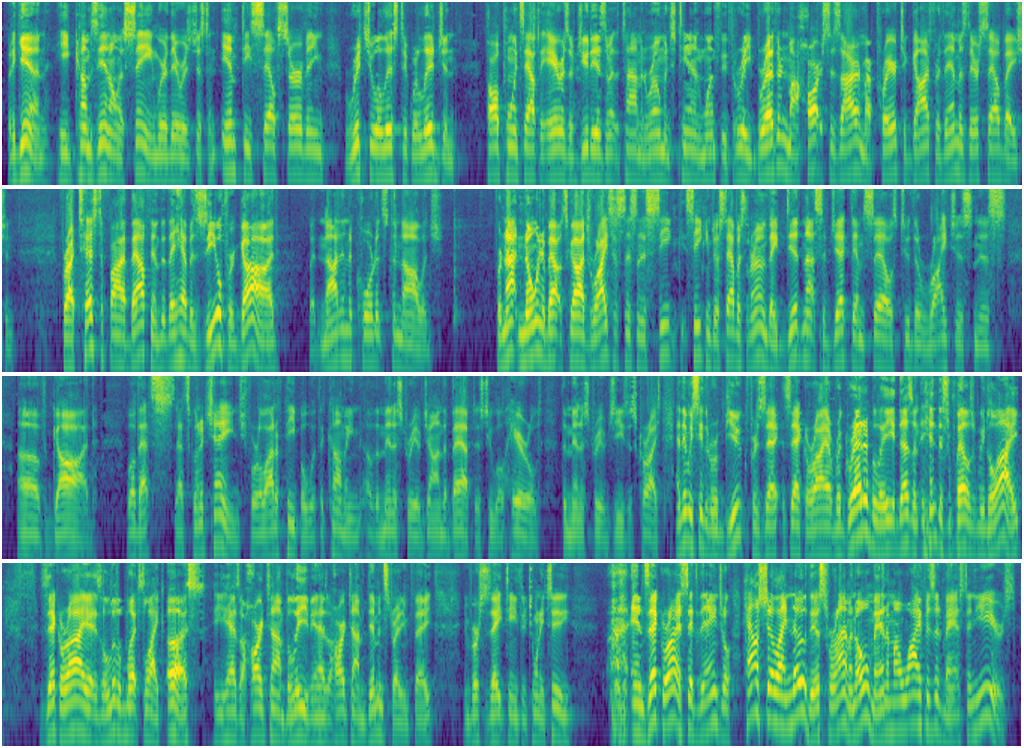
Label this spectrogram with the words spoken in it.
But again, he comes in on a scene where there was just an empty, self serving, ritualistic religion Paul points out the errors of Judaism at the time in Romans 10 1 through 3. Brethren, my heart's desire and my prayer to God for them is their salvation. For I testify about them that they have a zeal for God, but not in accordance to knowledge. For not knowing about God's righteousness and seek, seeking to establish their own, they did not subject themselves to the righteousness of God. Well, that's, that's going to change for a lot of people with the coming of the ministry of John the Baptist, who will herald the ministry of Jesus Christ. And then we see the rebuke for Ze- Zechariah. Regrettably, it doesn't end as well as we'd like. Zechariah is a little much like us. He has a hard time believing, has a hard time demonstrating faith in verses 18 through 22. and Zechariah said to the angel, How shall I know this? For I am an old man, and my wife is advanced in years.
